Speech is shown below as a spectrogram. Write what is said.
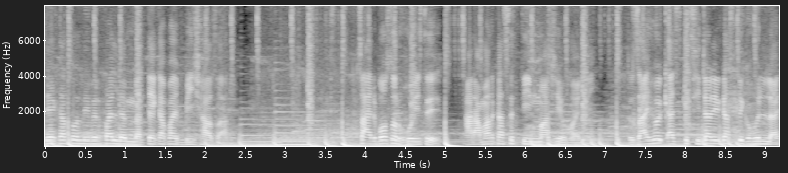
টেকা তো লিবের পাইলেন না টেকা পাই বিশ হাজার। চার বছর হয়েছে আর আমার কাছে তিন মাসই হয়নি। তো যাই হোক আজকে সিটারির কাছ থেকে হইলাই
